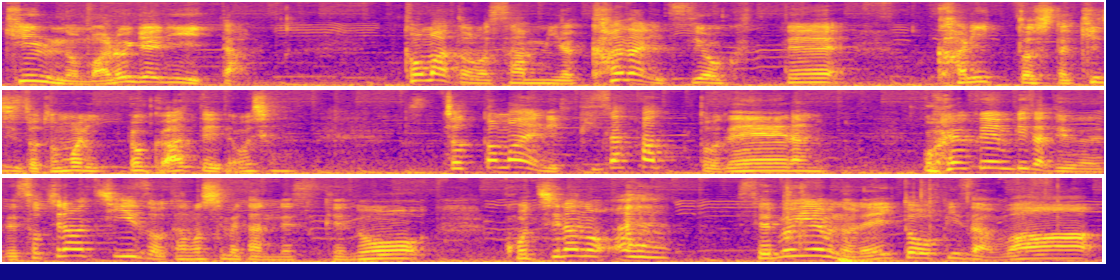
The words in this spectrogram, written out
金のマルゲリータ。トマトの酸味がかなり強くてカリッとした生地とともによく合っていて美味しかったちょっと前にピザハットでなんか500円ピザというのでそちらのチーズを楽しめたんですけどこちらのセブンイレブンの冷凍ピザは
